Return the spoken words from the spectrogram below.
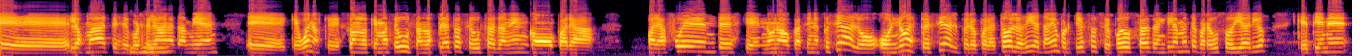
eh, los mates de porcelana uh -huh. también, eh, que bueno, que son los que más se usan. Los platos se usa también como para para fuentes, que en una ocasión especial o, o, no especial, pero para todos los días también, porque eso se puede usar tranquilamente para uso diario, que tiene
